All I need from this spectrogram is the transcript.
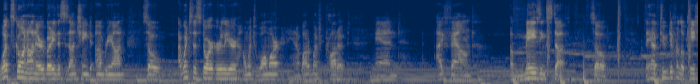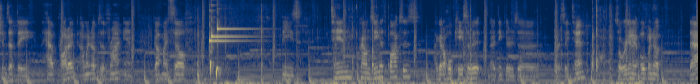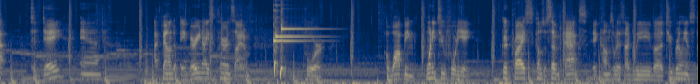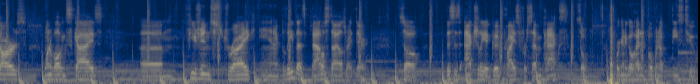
What's going on, everybody? This is Unchained Umbreon. So, I went to the store earlier. I went to Walmart and I bought a bunch of product, and I found amazing stuff. So, they have two different locations that they have product. I went up to the front and got myself these 10 Crown Zenith boxes. I got a whole case of it. I think there's a, what did I say, 10? So we're gonna open up that today and I found a very nice clearance item for a whopping 22.48. Good price. It comes with seven packs. It comes with, I believe, uh, two Brilliant Stars, one Evolving Skies, um, Fusion Strike, and I believe that's Battle Styles right there. So this is actually a good price for seven packs. So we're gonna go ahead and open up these two.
